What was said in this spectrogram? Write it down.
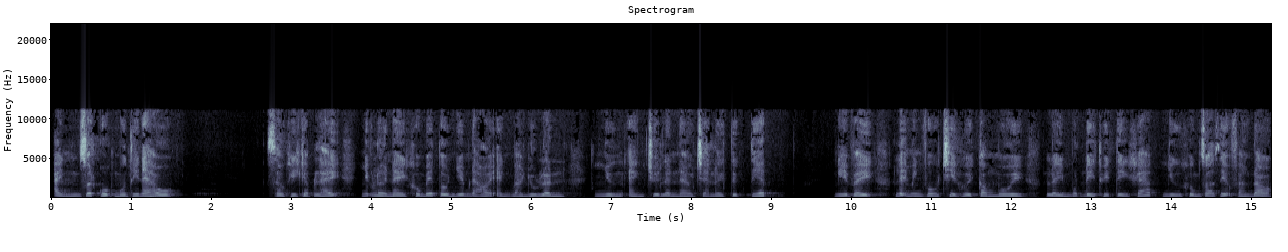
Anh rốt cuộc muốn thế nào? Sau khi gặp lại, những lời này không biết Tô Nhiễm đã hỏi anh bao nhiêu lần, nhưng anh chưa lần nào trả lời trực tiếp. Nghe vậy, Lệ Minh Vũ chỉ hơi cong môi, lấy một ly thủy tinh khác nhưng không rót rượu vang đỏ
